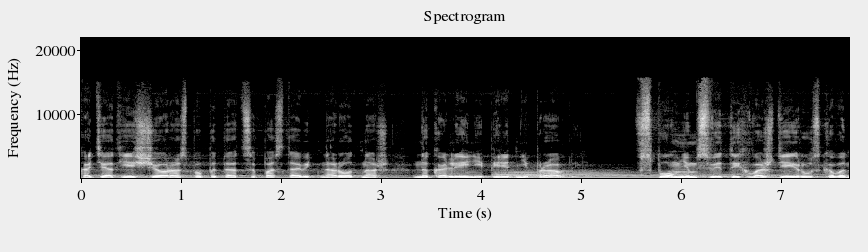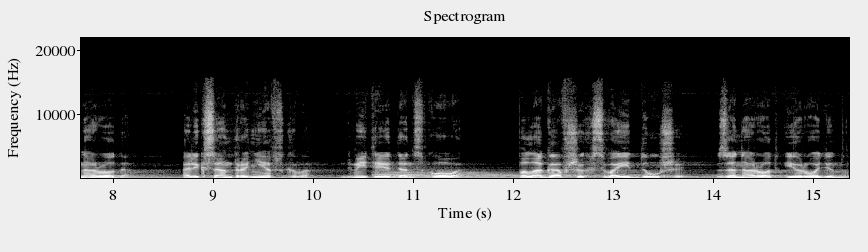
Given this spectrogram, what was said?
хотят еще раз попытаться поставить народ наш на колени перед неправдой. Вспомним святых вождей русского народа Александра Невского, Дмитрия Донского, полагавших свои души за народ и родину.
